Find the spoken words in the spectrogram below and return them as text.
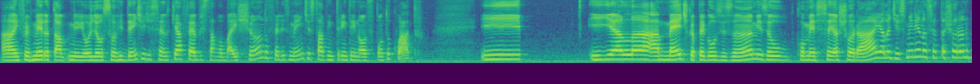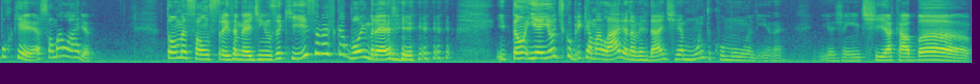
A enfermeira tava, me olhou sorridente, dizendo que a febre estava baixando, felizmente, estava em 39,4. E e ela, a médica pegou os exames, eu comecei a chorar e ela disse: Menina, você está chorando por quê? É só malária. Toma só uns três remedinhos aqui e você vai ficar boa em breve. então, e aí eu descobri que a malária, na verdade, é muito comum ali, né? E a gente acaba,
